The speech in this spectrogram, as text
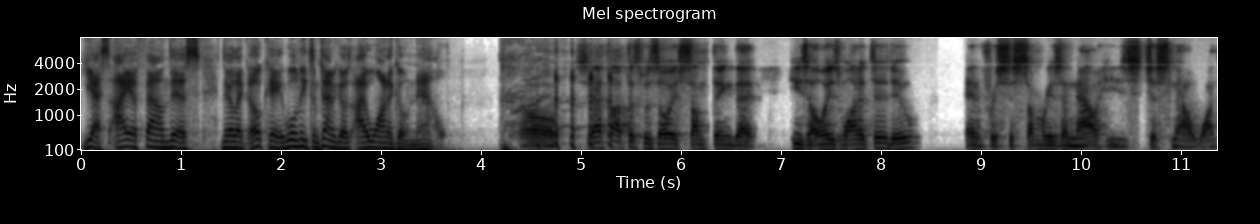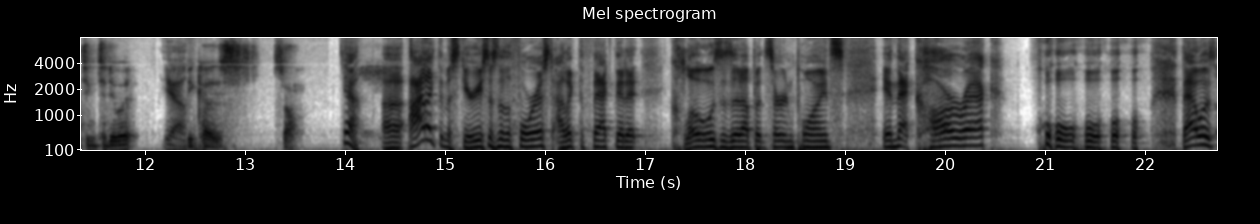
"Yes, I have found this." And they're like, "Okay, we'll need some time." He goes, "I want to go now." Oh, see, I thought this was always something that he's always wanted to do, and for some reason now he's just now wanting to do it Yeah, because so. Yeah. Uh, I like the mysteriousness of the forest. I like the fact that it closes it up at certain points. And that car wreck. that was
